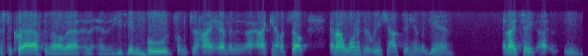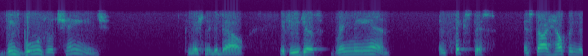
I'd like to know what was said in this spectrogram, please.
Mr. Kraft, and all that, and and he's getting booed from to high heaven, and I, I kind of felt, and I wanted to reach out to him again, and I'd say uh, these boos will change, Commissioner Goodell, if you just bring me in and fix this and start helping the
